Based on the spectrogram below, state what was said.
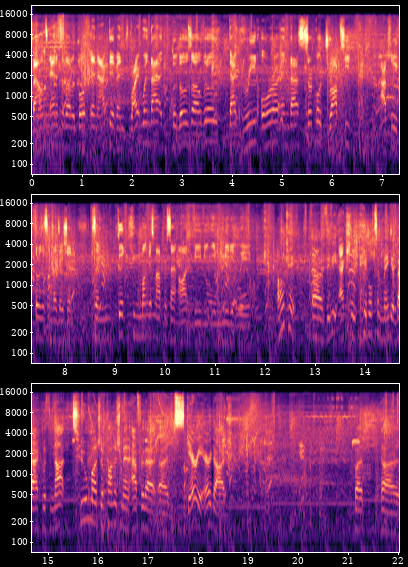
Bounce and Fizzle are both inactive, and right when that those uh, little that green aura and that circle drops, he absolutely throws citation. It's a good, humongous amount of percent on Vivi immediately. Okay, uh, Vivi actually able to make it back with not too much of punishment after that uh, scary air dodge. But uh,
